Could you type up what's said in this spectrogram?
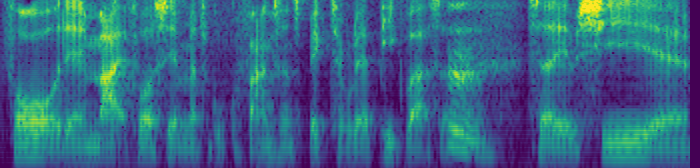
foråret der i maj, for at se, om man skulle kunne fange sådan en spektakulær pikvar. Så, mm. så jeg vil sige, øh,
